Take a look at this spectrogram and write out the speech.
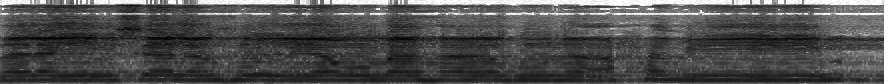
فليس له اليوم هاهنا حميم.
